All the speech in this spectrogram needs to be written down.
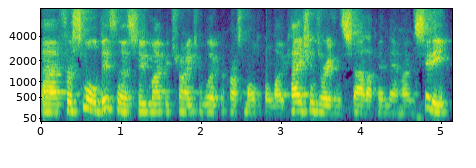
uh, for a small business who might be trying to work across multiple locations or even start up in their home city,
